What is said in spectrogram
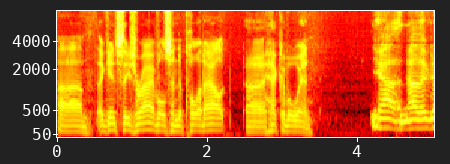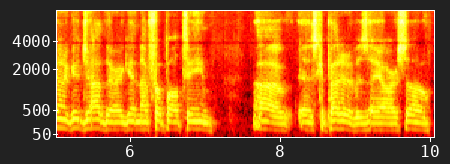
um, against these rivals, and to pull it out, uh, heck of a win. Yeah, no, they've done a good job there getting that football team uh, as competitive as they are. So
